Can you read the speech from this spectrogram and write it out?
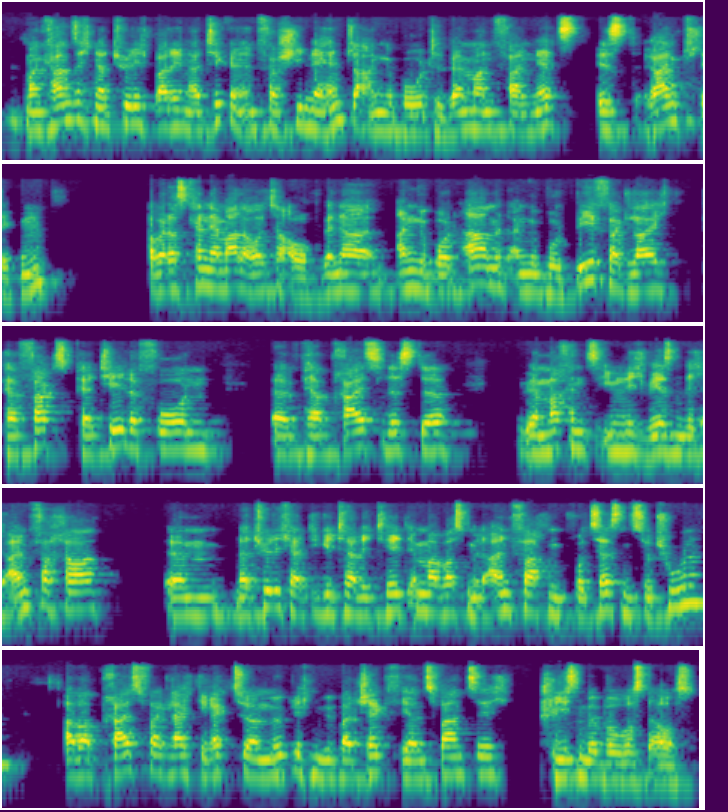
Man kann sich natürlich bei den Artikeln in verschiedene Händlerangebote, wenn man vernetzt ist, reinklicken. Aber das kann der Maler heute auch. Wenn er Angebot A mit Angebot B vergleicht, per Fax, per Telefon, äh, per Preisliste, wir machen es ihm nicht wesentlich einfacher. Ähm, natürlich hat Digitalität immer was mit einfachen Prozessen zu tun, aber Preisvergleich direkt zu ermöglichen wie bei Check24 schließen wir bewusst aus.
